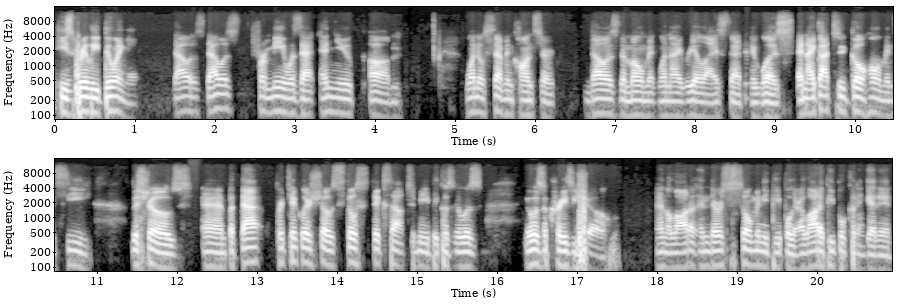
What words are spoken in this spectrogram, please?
he's really doing it. That was that was for me was that NU um 107 concert that was the moment when I realized that it was, and I got to go home and see the shows. And but that particular show still sticks out to me because it was, it was a crazy show, and a lot of and there's so many people there. A lot of people couldn't get in.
